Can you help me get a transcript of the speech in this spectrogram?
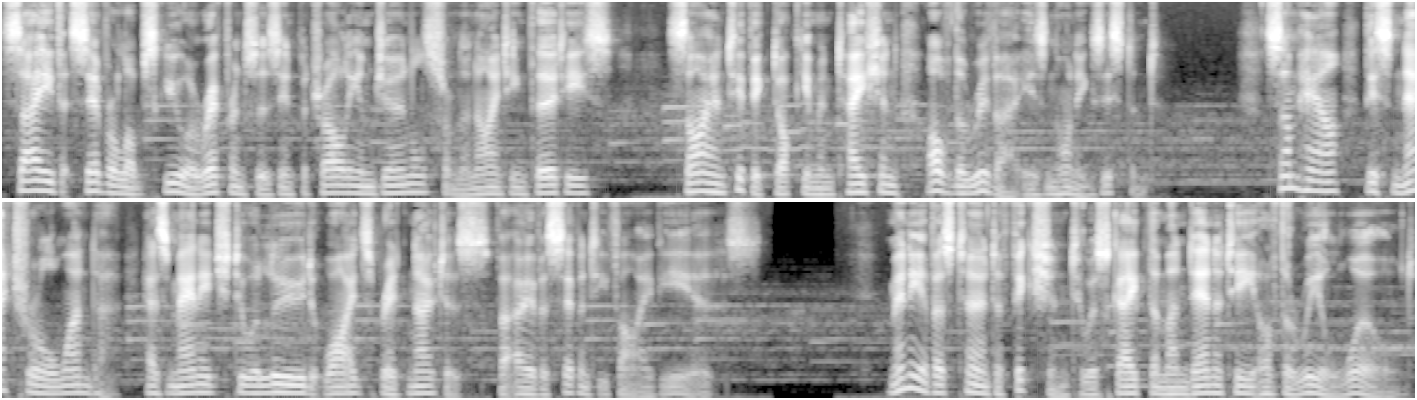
Save several obscure references in petroleum journals from the 1930s, scientific documentation of the river is non existent. Somehow, this natural wonder has managed to elude widespread notice for over 75 years. Many of us turn to fiction to escape the mundanity of the real world.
